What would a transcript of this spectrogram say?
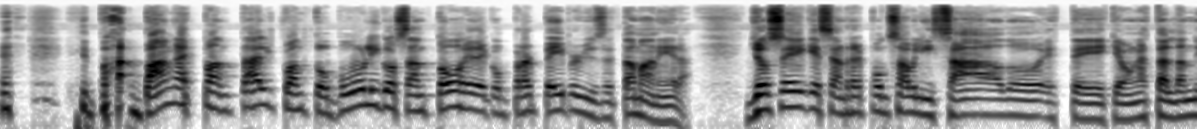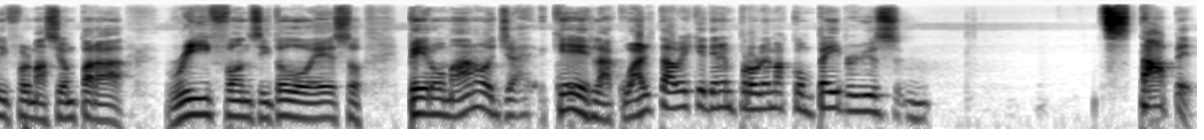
Van a espantar cuanto público se antoje de comprar pay-per-views de esta manera. Yo sé que se han responsabilizado, este, que van a estar dando información para refunds y todo eso. Pero, mano, ya, ¿qué es? La cuarta vez que tienen problemas con pay-per-views. Stop it.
